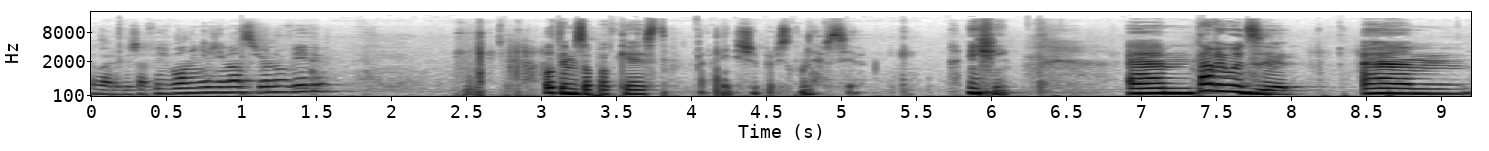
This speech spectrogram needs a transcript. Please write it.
Agora que eu já fiz bolinhas e não se viu no vídeo. Voltemos ao podcast. Ai, deixa para isso como deve ser. Enfim. Um, estava eu a dizer. Um,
